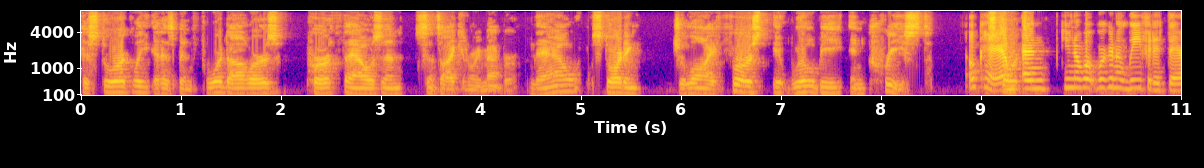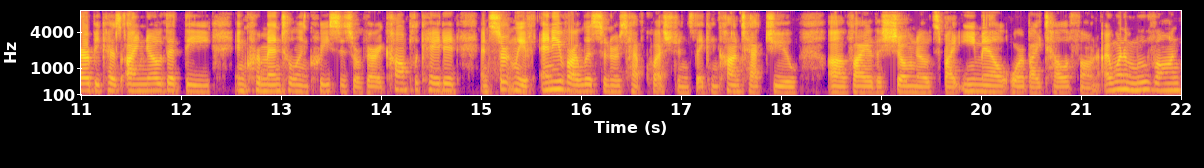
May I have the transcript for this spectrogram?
Historically, it has been $4 per thousand since I can remember. Now, starting July 1st, it will be increased Okay, and, and, you know what? We're going to leave it at there because I know that the incremental increases are very complicated. And certainly, if any of our listeners have questions, they can contact you uh, via the show notes by email or by telephone. I want to move on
